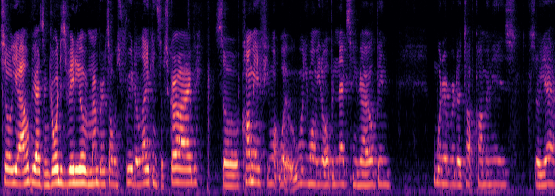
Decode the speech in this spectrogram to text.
So yeah, I hope you guys enjoyed this video. Remember, it's always free to like and subscribe. So comment if you want what what you want me to open next. Maybe I open whatever the top comment is. So yeah,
